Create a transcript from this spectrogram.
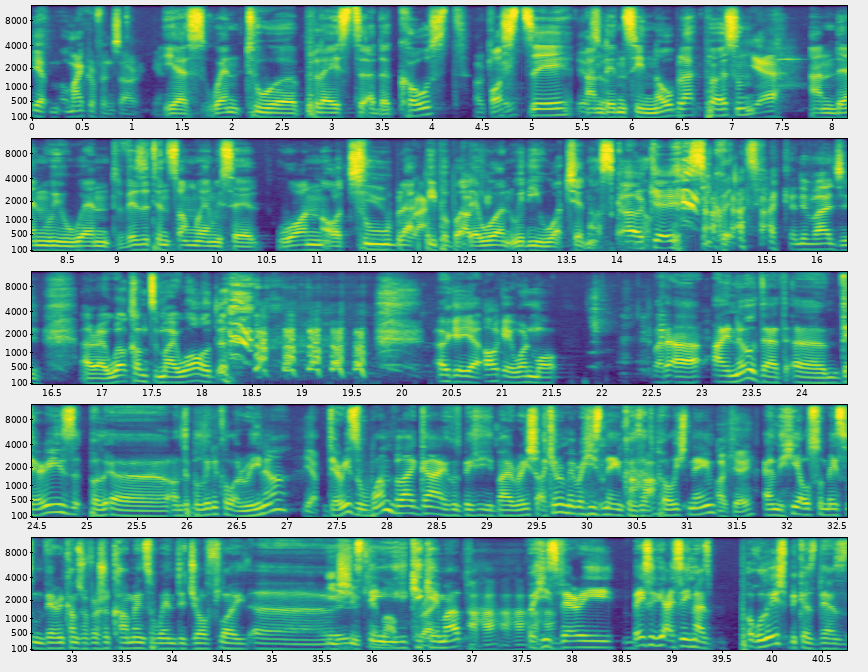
Yeah, oh. microphone, sorry. Yeah. Yes, went to a place at the coast, Okay. Ostsee, Yeah, and so- didn't see no black person. Yeah. and then we went visiting somewhere, and we said one or two black right. people, but they weren't really watching us. Okay. secret. I can imagine. All right. Welcome to my world. okay. Yeah. Okay. One more. But uh, I know that uh, there is uh, on the political arena. Yep. There is one black guy who's basically biracial. I can't remember his name because it's a Polish name. Uh-huh. Okay. And he also made some very controversial comments when the George Floyd uh, Issue came up, ca- right. came up. Uh-huh, uh-huh, but he's very basically. I see him as Polish because there's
